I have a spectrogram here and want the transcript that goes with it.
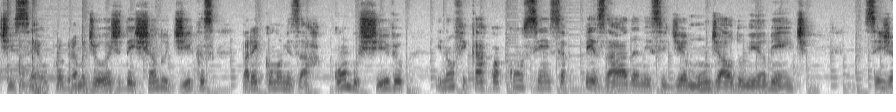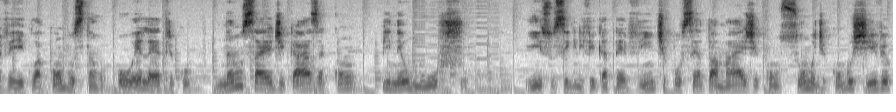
gente encerra o programa de hoje deixando dicas para economizar combustível e não ficar com a consciência pesada nesse Dia Mundial do Meio Ambiente. Seja veículo a combustão ou elétrico, não saia de casa com pneu murcho. Isso significa até 20% a mais de consumo de combustível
